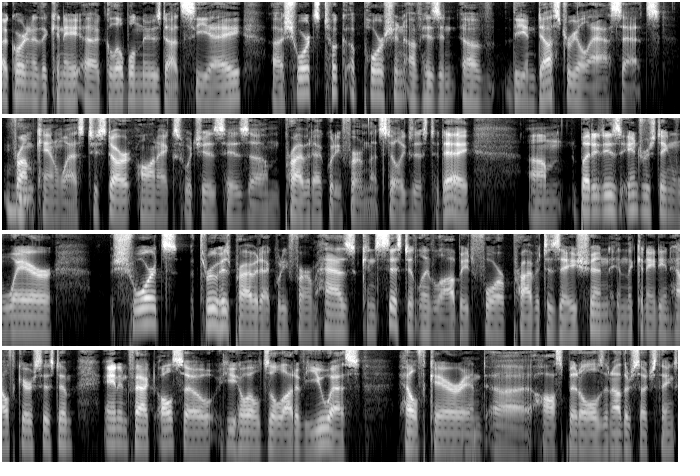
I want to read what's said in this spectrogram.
According to the Cana- uh, GlobalNews.ca, uh, Schwartz took a portion of his in- of the industrial assets from CanWest to start Onex, which is his um, private equity firm that still exists today. Um, but it is interesting where Schwartz, through his private equity firm, has consistently lobbied for privatization in the Canadian healthcare system. And in fact, also, he holds a lot of U.S. healthcare and uh, hospitals and other such things.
